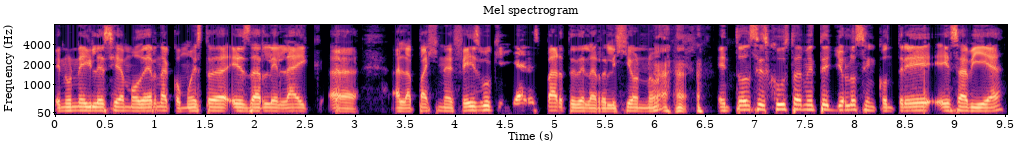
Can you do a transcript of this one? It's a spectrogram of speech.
en una iglesia moderna como esta es darle like a, a la página de Facebook y ya eres parte de la religión, ¿no? Entonces justamente yo los encontré esa vía,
